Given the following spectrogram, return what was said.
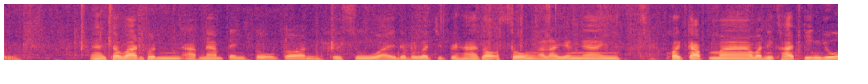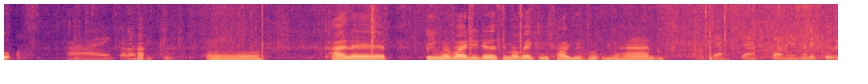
อให้ชาวบ้านเพิ่นอาบน้ำแต่งตัวก่อนสวยๆเดี๋ยวบ่เอื้อจิไปหาเลาะส่งอะไรยังไง ค่อยกลับมาวันนี้ขายปิ้งยุขายกำลังสิขึ้นอ๋อขายแล้ว ปิ้งไว้ไว้นี่เด้อสิมาแวะกินข้าวอยู่อยู่ห้านจ้ะจ้ะตอนนี้ท่านได้เปิด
